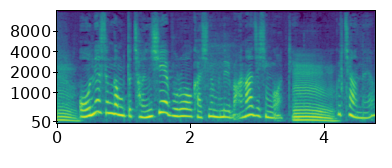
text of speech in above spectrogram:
음. 어느 순간부터 전시회 보러 가시는 분들이 많아지신 것 같아요. 음. 그렇지 않나요?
